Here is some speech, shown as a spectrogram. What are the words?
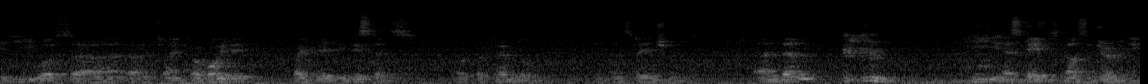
he, was uh, uh, trying to avoid it by creating distance or verfremdung, estrangement. And then he escaped Nazi Germany.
